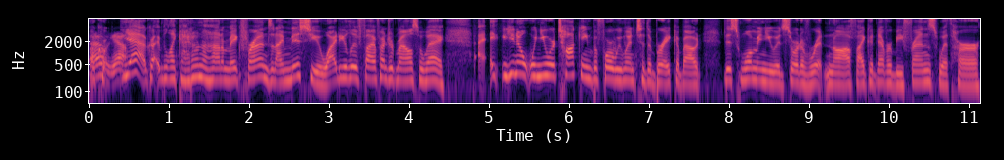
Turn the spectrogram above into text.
Oh, yeah. Yeah. I'm like, I don't know how to make friends and I miss you. Why do you live 500 miles away? I, you know, when you were talking before we went to the break about this woman you had sort of written off. I could never be friends with her.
